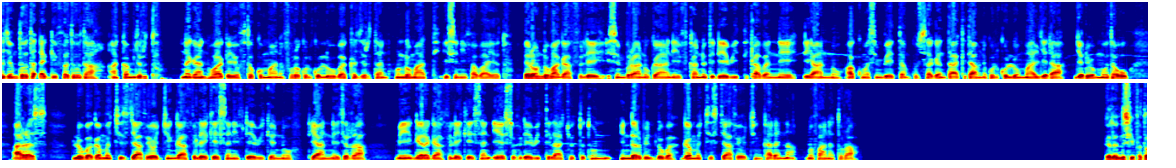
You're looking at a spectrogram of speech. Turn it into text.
Kabajamtoota dhaggeeffatootaa akkam jirtu? Nagaan waaqayyoof tokkummaan hafuura qulqulluu bakka jirtan hundumaatti isiniif haa baay'atu yeroo hundumaa gaaffilee isin biraa nu ga'aniif kan nuti deebiitti qabannee dhiyaannu akkuma isin beektan kun sagantaa kitaabni qulqulluun maal jedhaa? Jedhu yommuu ta'u har'as luba gammachiis jaafee wajjin gaaffilee keessaniif deebii kennuuf dhiyaannee jirra. Mee gara gaaffilee keessan dhiyeessuuf deebiitti laachuutti tun hin darbin luba gammachiis jaafee wajjin kadhannaa nu faana tura.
